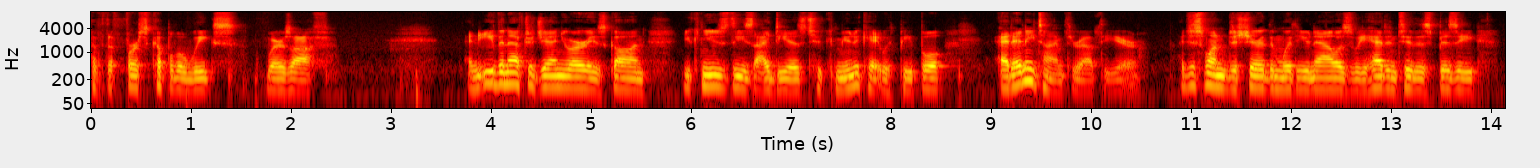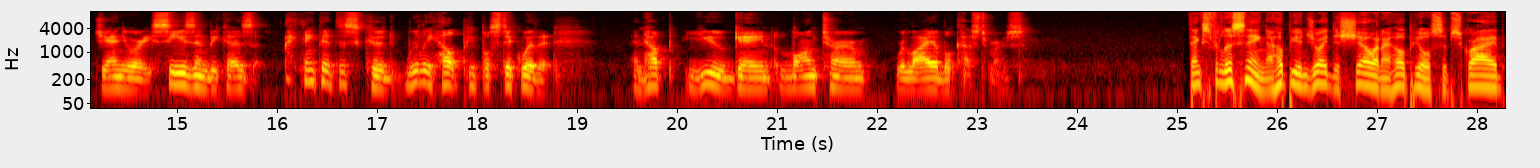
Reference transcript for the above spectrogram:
of the first couple of weeks wears off. And even after January is gone, you can use these ideas to communicate with people at any time throughout the year. I just wanted to share them with you now as we head into this busy January season because I think that this could really help people stick with it and help you gain long term, reliable customers. Thanks for listening. I hope you enjoyed the show and I hope you'll subscribe,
